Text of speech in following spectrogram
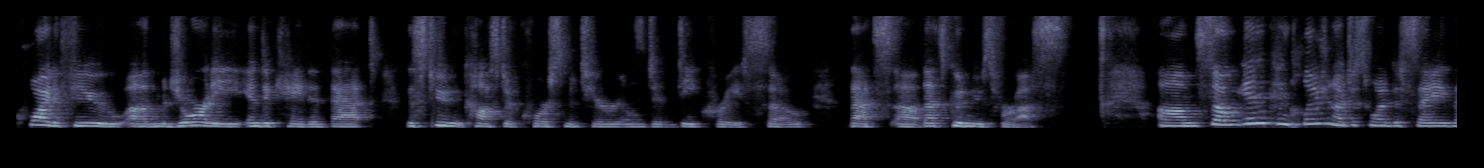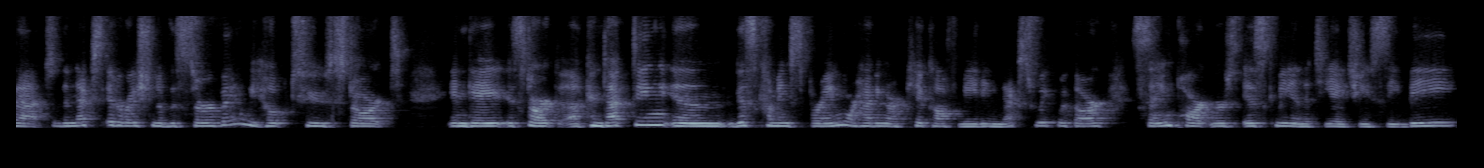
quite a few, uh, the majority indicated that the student cost of course materials did decrease. So that's, uh, that's good news for us. Um, so in conclusion, I just wanted to say that the next iteration of the survey, we hope to start engage, start uh, conducting in this coming spring. We're having our kickoff meeting next week with our same partners, ISKME and the THECB.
